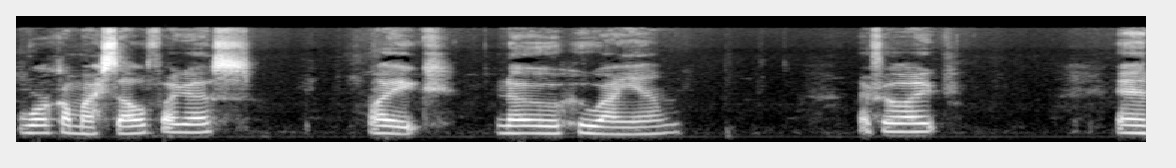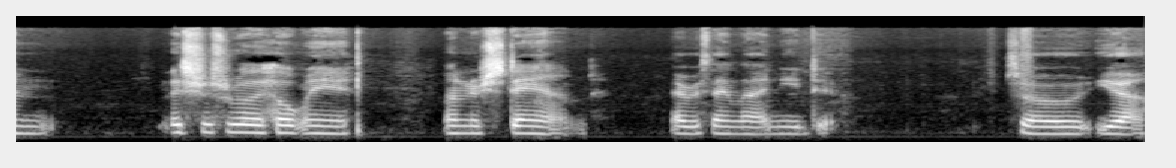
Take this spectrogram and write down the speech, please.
work on myself, I guess. Like know who I am. I feel like and it's just really helped me understand everything that I need to. So, yeah.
